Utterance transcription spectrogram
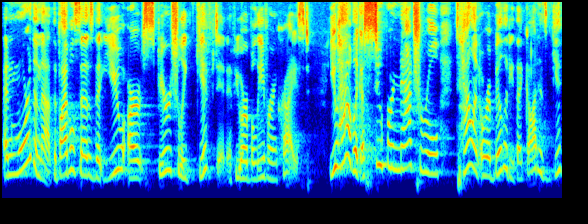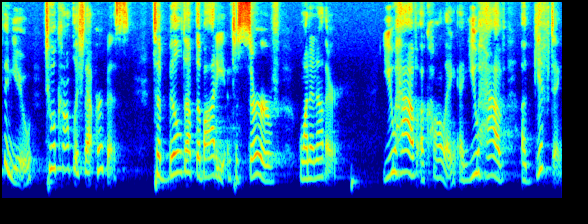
And more than that, the Bible says that you are spiritually gifted if you are a believer in Christ. You have like a supernatural talent or ability that God has given you to accomplish that purpose, to build up the body and to serve one another. You have a calling and you have a gifting.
